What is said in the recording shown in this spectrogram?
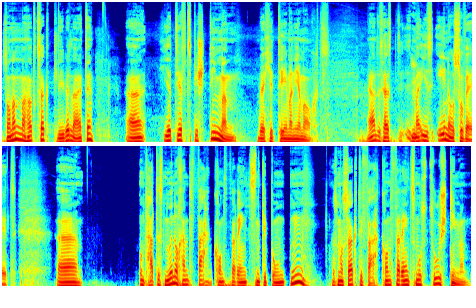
sondern man hat gesagt, liebe Leute, äh, ihr dürft bestimmen, welche Themen ihr macht. Ja, das heißt, man ist eh noch so weit. Äh, und hat es nur noch an Fachkonferenzen gebunden, dass man sagt, die Fachkonferenz muss zustimmen.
